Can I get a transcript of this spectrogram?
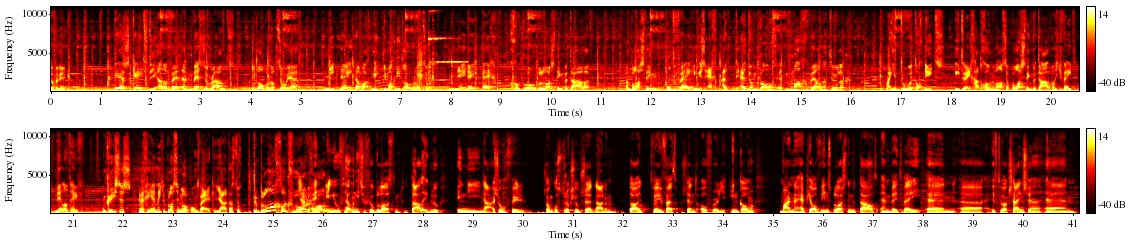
Dat ben ik. Eerst Cage the Elephant en Mess Around. Niet lopen rotzooi, hè? Niet, nee, dat mag niet. Je mag niet lopen rotzooi. Nee, nee, echt. Gewoon belasting betalen. Een belastingontwijking is echt uit, uit een boot. Het mag wel natuurlijk. Maar je doet het toch niet. Iedereen gaat toch gewoon normaal zijn belasting betalen. Want je weet, Nederland heeft een crisis. En dan ga jij met je belasting lopen ontwijken. Ja, dat is toch te belachelijk voor woorden Ja, en, gewoon. en je hoeft helemaal niet zoveel belasting te betalen. Ik bedoel, in die, nou, als je ongeveer zo'n constructie opzet... Nou, dan betaal je 52% over je inkomen. Maar dan heb je al winstbelasting betaald en btw en eh, eventueel accijnsen. En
